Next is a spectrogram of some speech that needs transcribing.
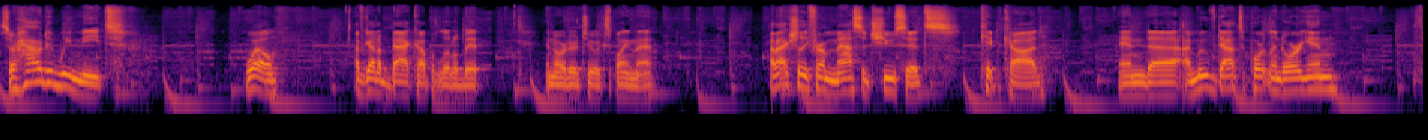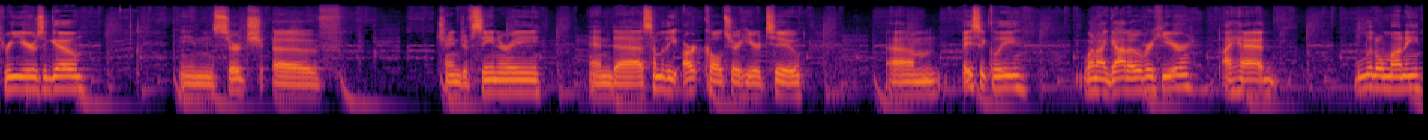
So, how did we meet? Well, I've got to back up a little bit in order to explain that. I'm actually from Massachusetts, Cape Cod, and uh, I moved out to Portland, Oregon three years ago in search of change of scenery and uh, some of the art culture here too. Um, basically, when I got over here, I had little money,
